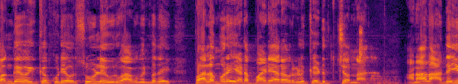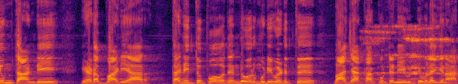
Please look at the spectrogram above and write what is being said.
பங்கை வகிக்கக்கூடிய ஒரு சூழ்நிலை உருவாகும் என்பதை பல முறை எடப்பாடியார் அவர்களுக்கு எடுத்து சொன்னார். ஆனால் அதையும் தாண்டி எடப்பாடியார் தனித்து போவதென்று ஒரு முடிவெடுத்து பாஜக கூட்டணியை விட்டு விலகினார்.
